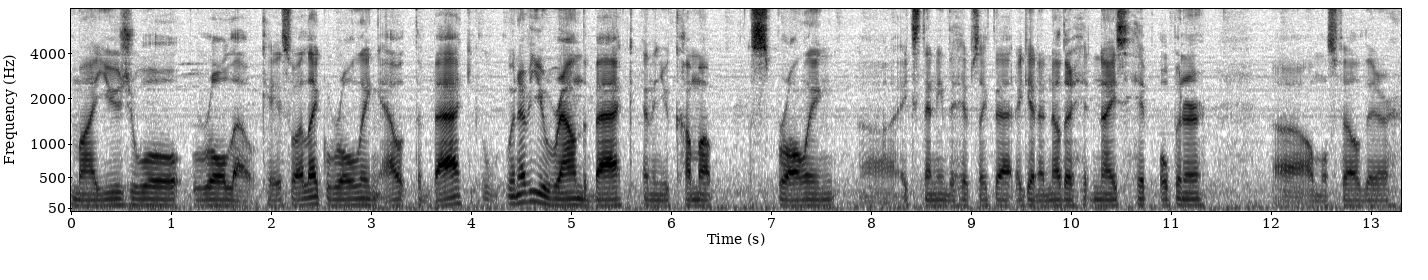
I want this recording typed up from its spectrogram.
my usual rollout okay? So I like rolling out the back. Whenever you round the back and then you come up sprawling uh, extending the hips like that again another hip, nice hip opener uh, almost fell there.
